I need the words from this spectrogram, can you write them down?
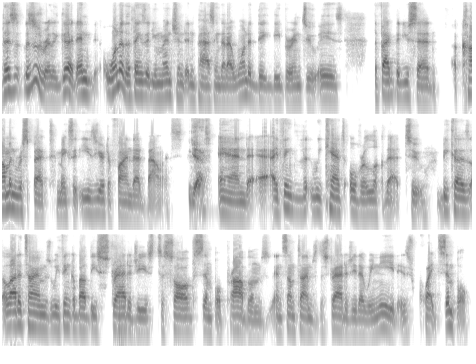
this this is really good. And one of the things that you mentioned in passing that i want to dig deeper into is the fact that you said a common respect makes it easier to find that balance. Yes. And I think that we can't overlook that too, because a lot of times we think about these strategies to solve simple problems. And sometimes the strategy that we need is quite simple.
